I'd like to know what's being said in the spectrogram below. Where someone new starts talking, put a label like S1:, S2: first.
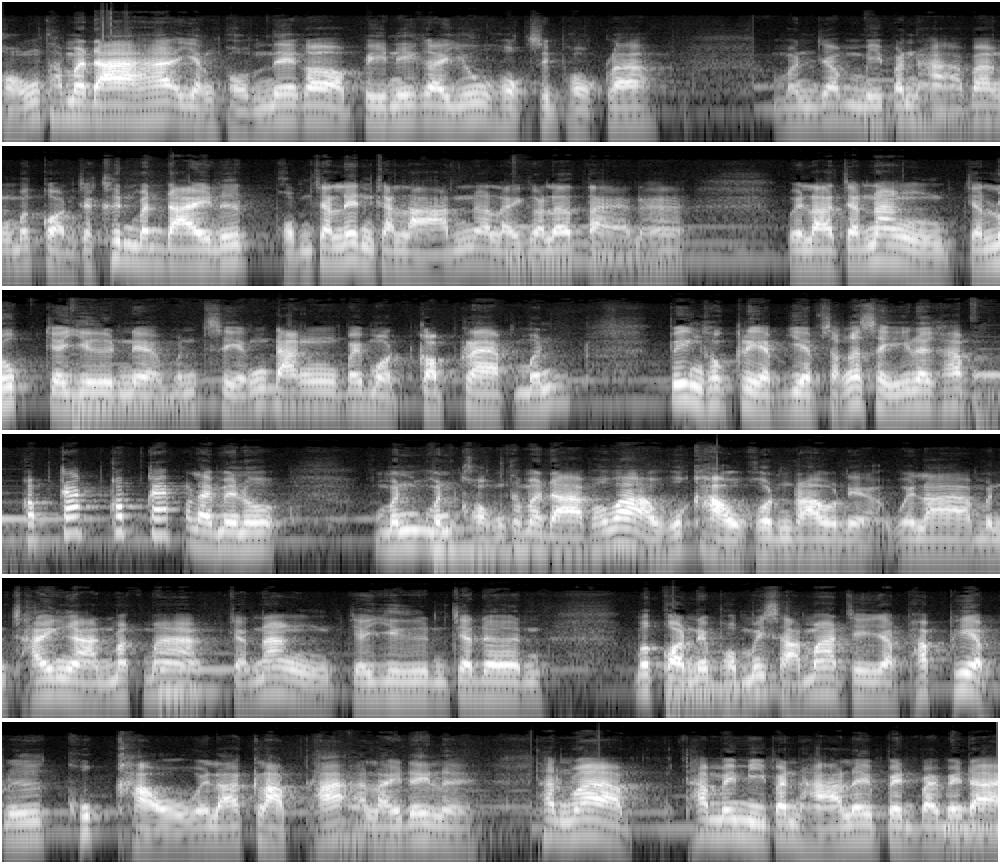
S1: ของธรรมดาฮะอย่างผมเนี่ยก็ปีนี้ก็อายุ 66 แล้ว มันจะมีปัญหาบ้างเมื่อก่อนจะขึ้นบันไดหรือ ผมจะเล่นกับหลานอะไรก็แล้วแต่นะฮะเวลาจะนั่งจะลุกจะยืนเนี่ยมันเสียงดังไปหมดกรอบแกรบเหมือนปิ้งเขาเกลียบเหยียบสังกะสีเลยครับก๊อบแก๊บก๊อบแก๊บอะไรไม่รู้มันมันของธรรมดาเพราะว่าหัวเข่าคนเราเนี่ยเวลามันใช้งานมากๆ จะนั่งจะยืนจะเดิน เมื่อก่อนเนี่ยผมไม่สามารถจะพับเพียบหรือคุกเข่าเวลากราบพระอะไรได้เลย ท่านว่า ถ้าไม่มีปัญหาเลยเป็นไปไม่ได้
